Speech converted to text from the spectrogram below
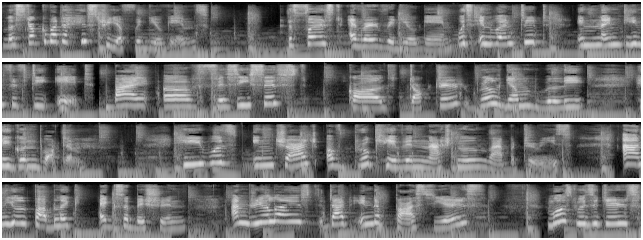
let's talk about the history of video games. The first ever video game was invented in 1958 by a physicist called Dr. William Willie Higinbotham. He was in charge of Brookhaven National Laboratory's annual public exhibition and realized that in the past years, most visitors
